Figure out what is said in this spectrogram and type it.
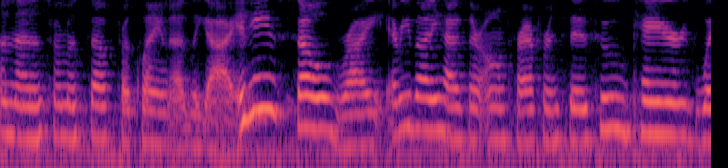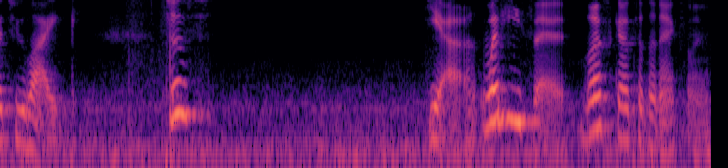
And that is from a self proclaimed ugly guy. And he's so right. Everybody has their own preferences. Who cares what you like? Just, yeah, what he said. Let's go to the next one.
